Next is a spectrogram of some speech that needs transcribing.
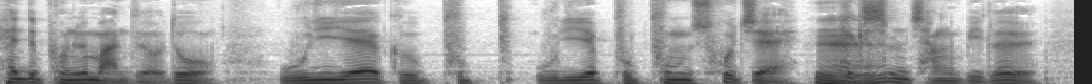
핸드폰을 만들어도 우리의 그 부, 우리의 부품 소재 예. 핵심 장비를 어,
